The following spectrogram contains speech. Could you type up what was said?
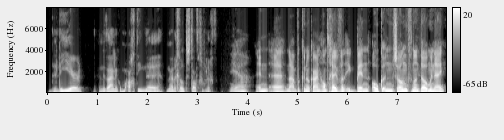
De Lier. En uiteindelijk om 18 uh, naar de grote stad gevlucht. Ja, en uh, nou, we kunnen elkaar een hand geven, want ik ben ook een zoon van een dominee.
